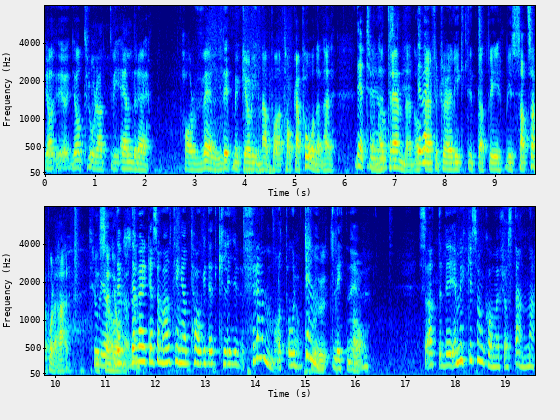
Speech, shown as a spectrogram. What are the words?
jag, jag- jag tror att vi äldre har väldigt mycket att vinna på att haka på den här, Det tror den jag här också. trenden. Och var- därför tror jag det är viktigt att vi, vi satsar på det här. Jag. Det, det verkar som allting har tagit ett kliv framåt ordentligt nu. Ja. Så att det är mycket som kommer för att stanna,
